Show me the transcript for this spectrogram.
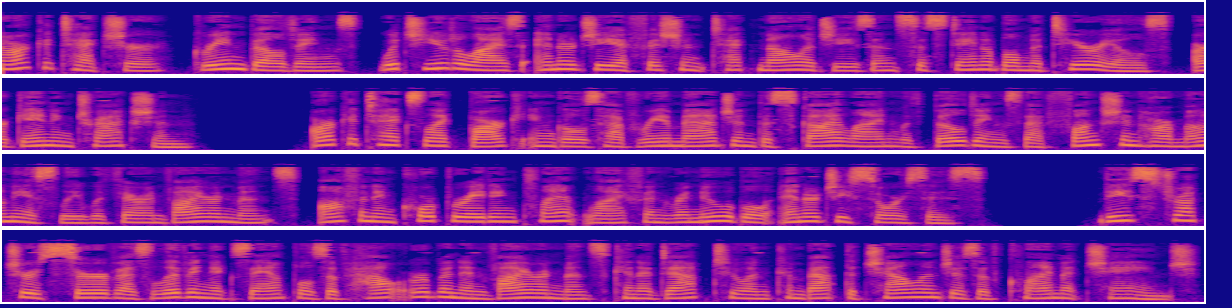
architecture, green buildings, which utilize energy efficient technologies and sustainable materials, are gaining traction. Architects like Bjarke Ingels have reimagined the skyline with buildings that function harmoniously with their environments, often incorporating plant life and renewable energy sources. These structures serve as living examples of how urban environments can adapt to and combat the challenges of climate change.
